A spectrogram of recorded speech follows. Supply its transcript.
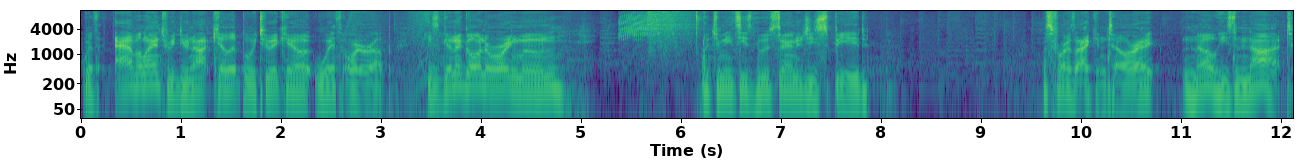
With Avalanche, we do not kill it, but we 2 kill it with Order Up. He's gonna go into Roaring Moon, which means he's booster energy speed. As far as I can tell, right? No, he's not.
